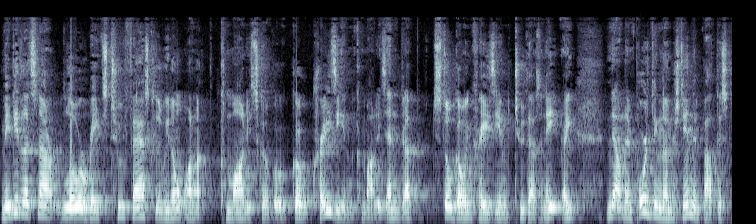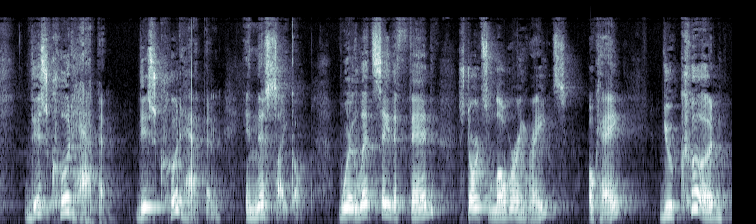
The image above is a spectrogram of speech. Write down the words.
maybe let's not lower rates too fast because we don't want commodities to go, go, go crazy. And commodities ended up still going crazy into 2008, right? Now, the important thing to understand about this this could happen. This could happen in this cycle where let's say the Fed starts lowering rates, okay? You could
